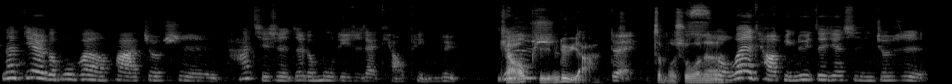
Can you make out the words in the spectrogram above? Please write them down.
那第二个部分的话，就是它其实这个目的是在调频率，调频率啊，对。怎么说呢？所谓的调频率这件事情，就是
